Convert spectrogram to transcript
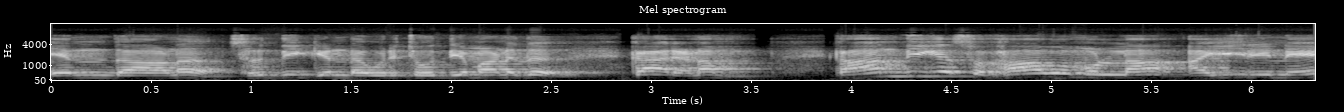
എന്താണ്? ശ്രദ്ധിക്കേണ്ട ഒരു ചോദ്യമാണിത്. കാരണം കാന്തിക സ്വഭാവമുള്ള അയിരിനെ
